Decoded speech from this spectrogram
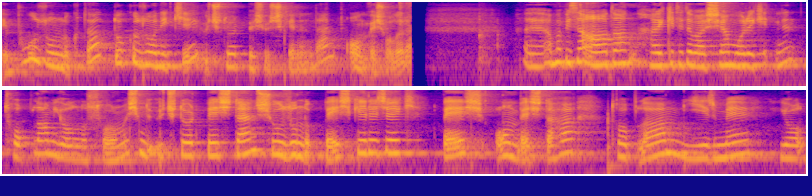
E bu uzunlukta 9, 12, 3, 4, 5 üçgeninden 15 olarak. E, ama bize A'dan harekete başlayan bu hareketinin toplam yolunu sormuş. Şimdi 3, 4, 5'ten şu uzunluk 5 gelecek. 5, 15 daha toplam 20 yol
